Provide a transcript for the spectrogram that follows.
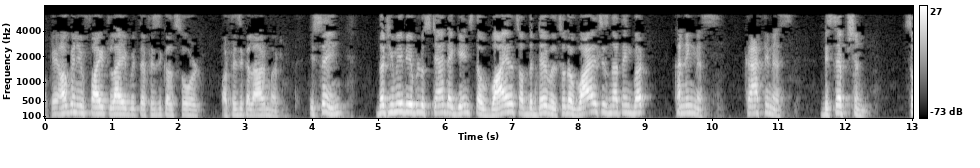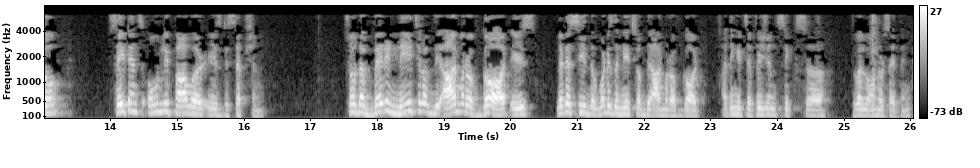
Okay, how can you fight lie with a physical sword or physical armor? He's saying that you may be able to stand against the wiles of the devil. So the wiles is nothing but cunningness, craftiness, deception. So Satan's only power is deception. So the very nature of the armor of God is, let us see the, what is the nature of the armor of God. I think it's Ephesians 6, uh, 12 onwards, I think.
